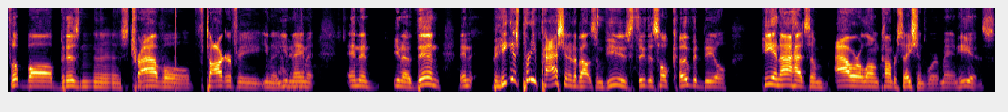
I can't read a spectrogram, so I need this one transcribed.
football, business, travel, photography. You know, you oh, name yeah. it. And then you know, then and but he gets pretty passionate about some views through this whole COVID deal. He and I had some hour long conversations where, man, he is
